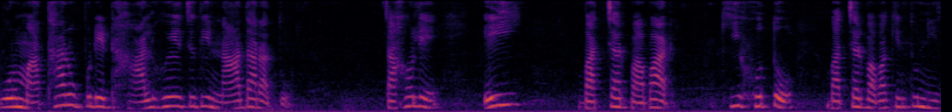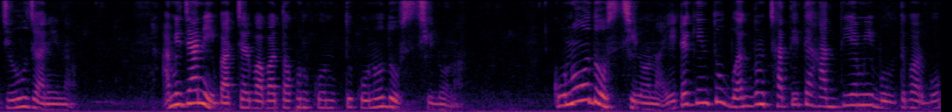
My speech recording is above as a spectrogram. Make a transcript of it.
ওর মাথার উপরে ঢাল হয়ে যদি না দাঁড়াতো, তাহলে এই বাচ্চার বাবার কি হতো? বাচ্চার বাবা কিন্তু নিজেও জানে না। আমি জানি বাচ্চার বাবা তখন কিন্তু কোনো দোষ ছিল না। কোনো দোষ ছিল না। এটা কিন্তু একদম ছাতিতে হাত দিয়ে আমি বলতে পারব।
